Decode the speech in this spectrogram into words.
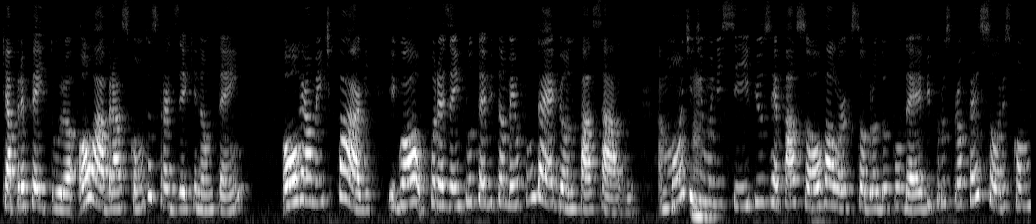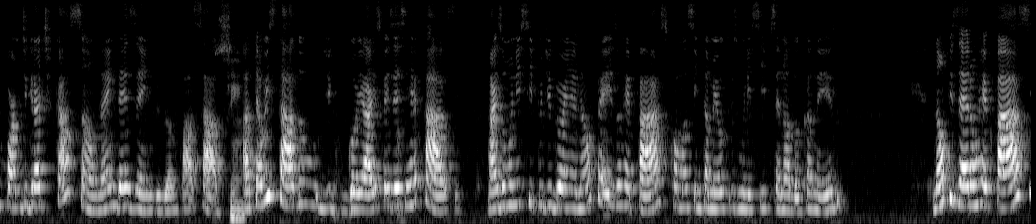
que a prefeitura ou abra as contas para dizer que não tem, ou realmente pague. Igual, por exemplo, teve também o Fundeb ano passado. Um monte de uhum. municípios repassou o valor que sobrou do Fundeb para os professores como forma de gratificação, né, em dezembro do ano passado. Sim. Até o estado de Goiás fez esse repasse. Mas o município de Goiânia não fez o repasse, como assim também outros municípios, Senador Canedo, não fizeram repasse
